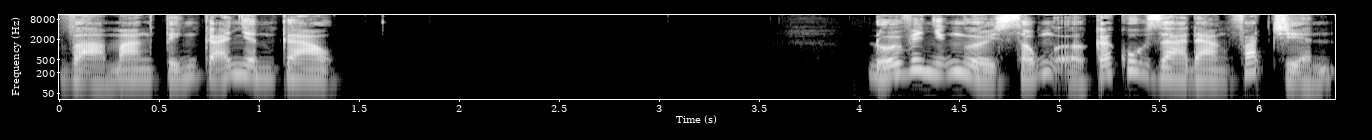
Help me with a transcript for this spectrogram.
và mang tính cá nhân cao. Đối với những người sống ở các quốc gia đang phát triển,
